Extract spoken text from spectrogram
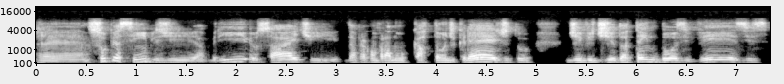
É super simples de abrir o site, dá para comprar no cartão de crédito, dividido até em 12 vezes,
